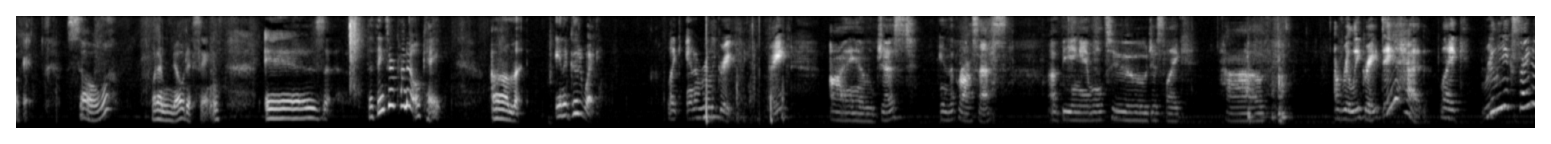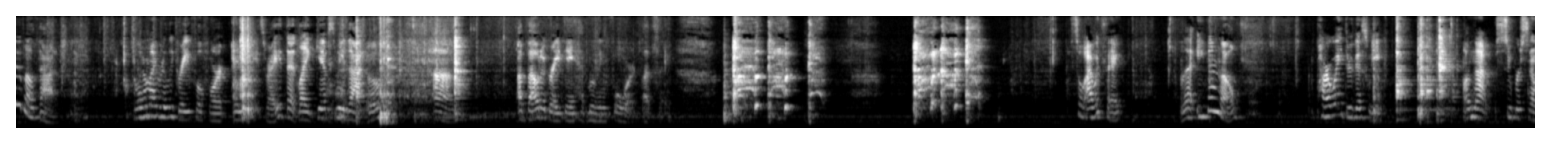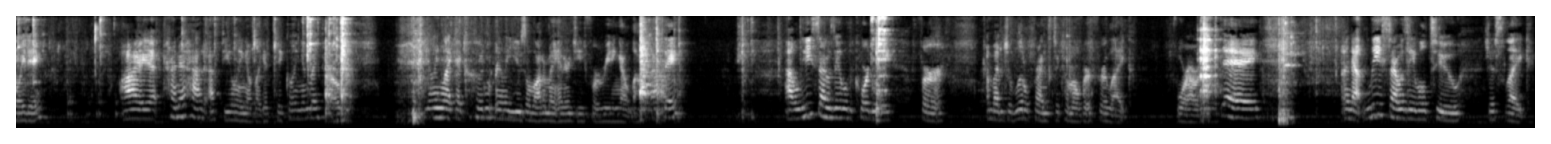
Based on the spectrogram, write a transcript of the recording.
Okay, so what I'm noticing is that things are kind of okay, um, in a good way, like in a really great way, right? I am just in the process of being able to just like have a really great day ahead. Like, really excited about that. What am I really grateful for, anyways, right? That like gives me that um, about a great day moving forward, let's say. so I would say that even though partway through this week, on that super snowy day, I kind of had a feeling of like a tickling in my throat, feeling like I couldn't really use a lot of my energy for reading out loud that day. At least I was able to coordinate for a bunch of little friends to come over for like four hours a day. And at least I was able to just like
